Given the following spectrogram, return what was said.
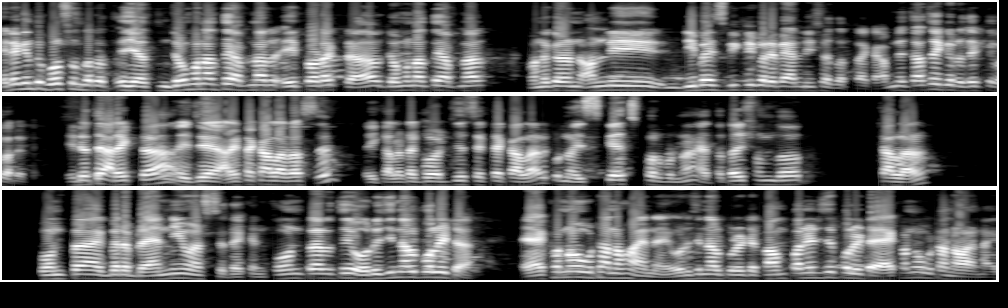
এটা কিন্তু বসুন্ধরা যমুনাতে আপনার এই প্রোডাক্টটা যমুনাতে আপনার মনে করেন অনলি ডিভাইস বিক্রি করে বিয়াল্লিশ হাজার টাকা। আপনি যাচাই করে দেখতে পারেন। এটাতে আরেকটা, এই যে আরেকটা কালার আছে। এই কালারটা গর্জিয়াস একটা কালার কোনো স্কেচ করব না। এতটাই সুন্দর কালার ফোনটা একবারে ব্র্যান্ড নিউ আসছে, দেখেন। ফোনটার যে অরিজিনাল পলিটা এখনও উঠানো হয় নাই। অরিজিনাল পলিটা কোম্পানির যে পলিটা এখনও উঠানো হয় নাই।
